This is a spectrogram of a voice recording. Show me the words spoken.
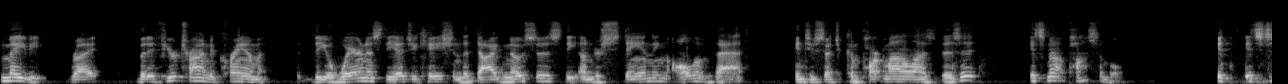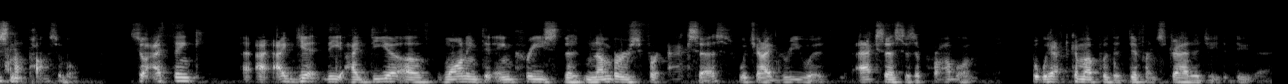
maybe, right? But if you're trying to cram the awareness, the education, the diagnosis, the understanding, all of that into such a compartmentalized visit, it's not possible. It, it's just not possible. So I think I, I, get the idea of wanting to increase the numbers for access, which I agree with. Access is a problem, but we have to come up with a different strategy to do that.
